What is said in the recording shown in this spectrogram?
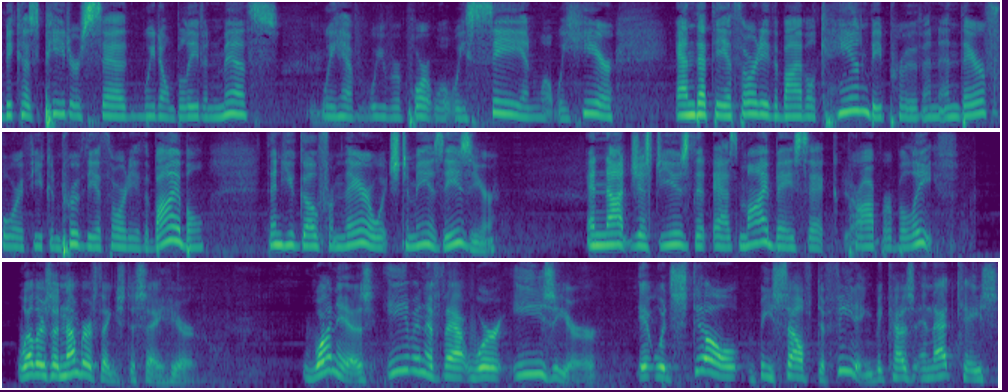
because Peter said we don't believe in myths we have we report what we see and what we hear and that the authority of the Bible can be proven and therefore if you can prove the authority of the Bible then you go from there, which to me is easier. And not just use it as my basic yeah. proper belief. Well, there's a number of things to say here. One is, even if that were easier, it would still be self defeating because in that case,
